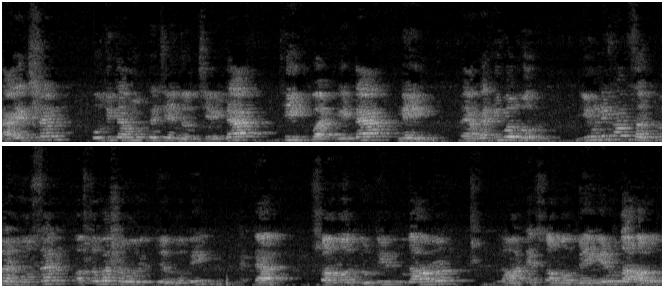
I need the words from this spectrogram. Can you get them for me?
ডাইরেকশন প্রতিটা মুহূর্তে চেঞ্জ হচ্ছে। এটা ঠিক বাট এটা নেই। তাই আমরা কি বলব? ইউনিফর্ম সার্কুলার মোশন অথবা সমবৃত্তীয় গতি একটা সম দ্রুতির উদাহরণ নট এ সমবেগের উদাহরণ।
